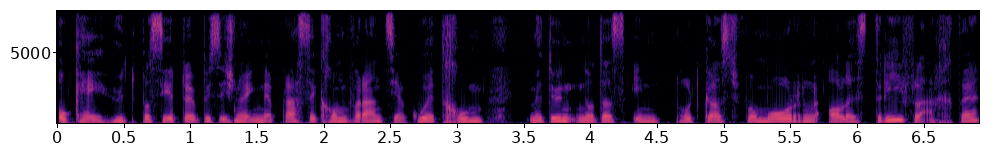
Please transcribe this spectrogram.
okay, heute passiert etwas, ist noch irgendeine Pressekonferenz, ja gut, komm, wir tun noch das in Podcast von morgen alles reinflechten,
